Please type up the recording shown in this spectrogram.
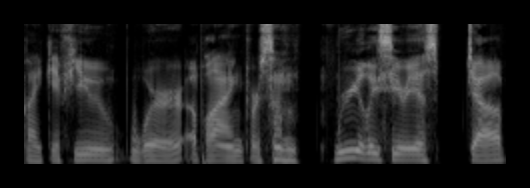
like, if you were applying for some really serious job,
